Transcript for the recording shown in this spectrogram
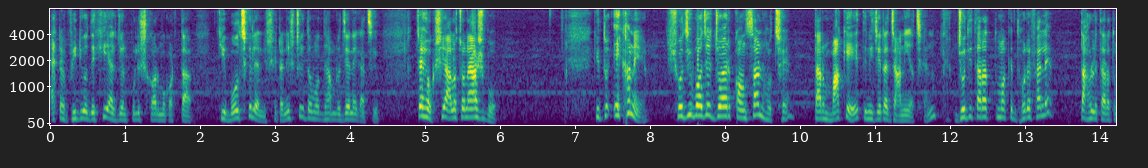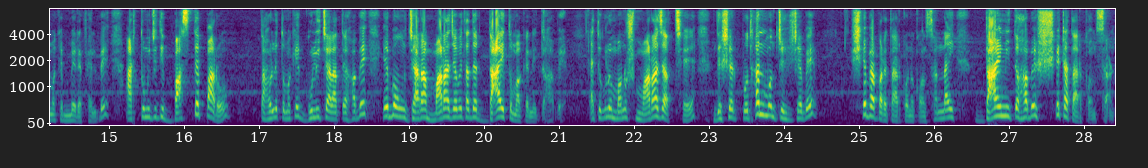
একটা ভিডিও দেখিয়ে একজন পুলিশ কর্মকর্তা কি বলছিলেন, সেটা নিশ্চয়ই মধ্যে আমরা জেনে গেছি। যাই হোক সেই আলোচনায় আসব। কিন্তু এখানে সজীবজের জয়ের কনসার্ন হচ্ছে, তার মাকে তিনি যেটা জানিয়েছেন, যদি তারা তোমাকে ধরে ফেলে, তাহলে তারা তোমাকে মেরে ফেলবে। আর তুমি যদি বাঁচতে পারো তাহলে তোমাকে গুলি চালাতে হবে এবং যারা মারা যাবে তাদের দায় তোমাকে নিতে হবে। এতগুলো মানুষ মারা যাচ্ছে, দেশের প্রধানমন্ত্রী হিসেবে সে ব্যাপারে তার কোনো কনসার্ন নাই, দায় নিতে হবে সেটা তার কনসার্ন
